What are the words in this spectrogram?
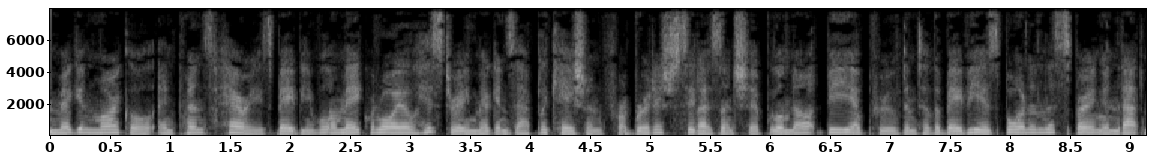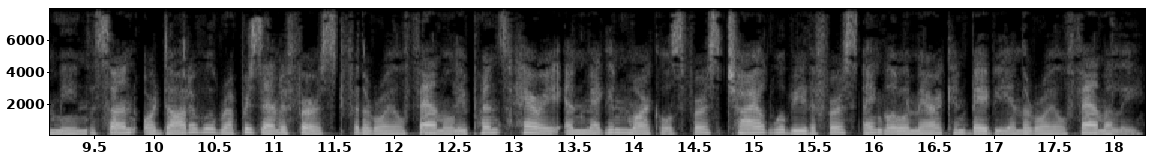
Meghan Markle and Prince Harry's baby will make royal history Meghan's application for British citizenship will not be approved until the baby is born in the spring and that means the son or daughter will represent a first for the royal family Prince Harry and Meghan Markle's first child will be the first Anglo-American baby in the royal family.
